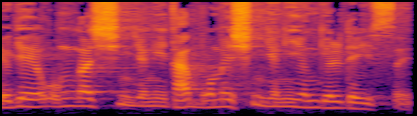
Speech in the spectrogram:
여기에 온갖 신경이 다 몸에 신경이 연결되어 있어요.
